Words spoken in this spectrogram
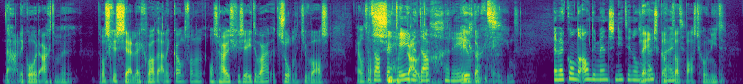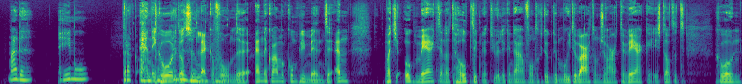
Nou, en ik hoorde achter me... Het was gezellig. We hadden aan de kant van een- ons huis gezeten waar het zonnetje was. Hè, want Het was de hele koud. dag geregend. Heel dag geregend. En wij konden al die mensen niet in ons Nee, huis dat, kwijt. dat past gewoon niet. Maar de hemel brak En ik hoorde de dat ze het lekker vonden. En er kwamen complimenten. En wat je ook merkt, en dat hoopte ik natuurlijk, en daarom vond ik het ook de moeite waard om zo hard te werken, is dat het gewoon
